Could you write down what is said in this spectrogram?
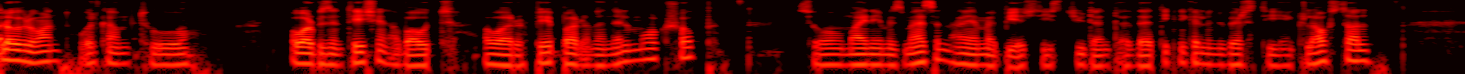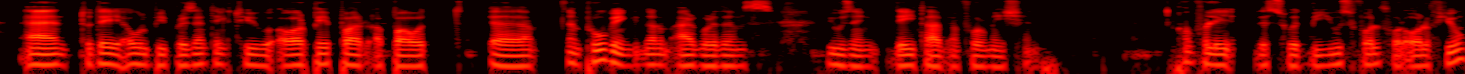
Hello everyone, welcome to our presentation about our paper in the NILM workshop. So my name is Mazen, I am a PhD student at the Technical University in Clausthal and today I will be presenting to you our paper about uh, improving NILM algorithms using data information. Hopefully this would be useful for all of you.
